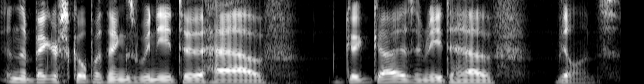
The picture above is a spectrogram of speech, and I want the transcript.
in the bigger scope of things we need to have good guys and we need to have villains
